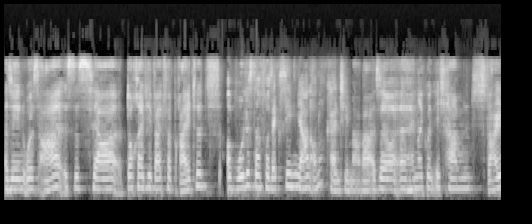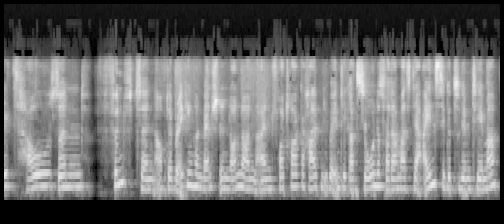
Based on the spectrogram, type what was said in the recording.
Also in den USA ist es ja doch relativ weit verbreitet, obwohl es da vor sechs, sieben Jahren auch noch kein Thema war. Also äh, Henrik und ich haben 2015 auf der Breaking Convention in London einen Vortrag gehalten über Integration. Das war damals der einzige zu dem Thema.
